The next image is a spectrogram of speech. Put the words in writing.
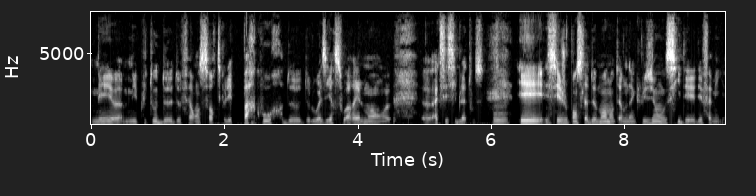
mais, euh, mais plutôt de, de faire en sorte que les parcours de, de loisirs soient réellement euh, euh, accessibles à tous. Mhm. Et c'est, je pense, la demande en termes d'inclusion aussi des, des familles.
